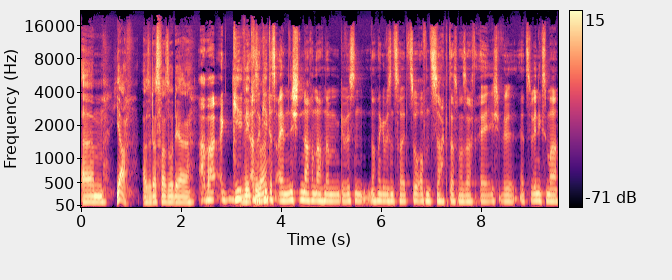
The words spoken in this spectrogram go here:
Ähm, ja, also das war so der. Aber geht, Weg also rüber? geht das einem nicht nach, nach, einem gewissen, nach einer gewissen Zeit so auf den Sack, dass man sagt, ey, ich will jetzt wenigstens mal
